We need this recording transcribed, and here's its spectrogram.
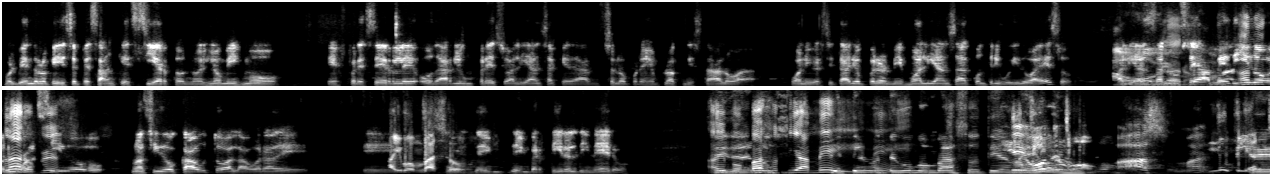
volviendo a lo que dice Pesan, que es cierto, no es lo mismo ofrecerle o darle un precio a Alianza que dárselo, por ejemplo, a Cristal o a, o a Universitario, pero el mismo Alianza ha contribuido a eso. Ah, Alianza obvio. no se ha Ah, no, medido, no, ha pues. sido, no ha sido cauto a la hora de, eh, Hay bombazo. de, de- de invertir el dinero. Hay Sí, bombazo, tía May. Sí, tengo, May. tengo un bombazo, tía. ¿Qué May, otro? madre. Nuclear Eh,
